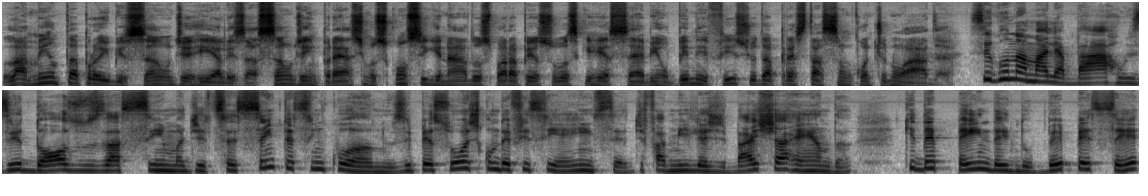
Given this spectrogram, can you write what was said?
lamenta a proibição de realização de empréstimos consignados para pessoas que recebem o benefício da prestação continuada. Segundo Amália Barros, idosos acima de 65 anos e pessoas com deficiência de famílias de baixa renda que dependem do BPC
